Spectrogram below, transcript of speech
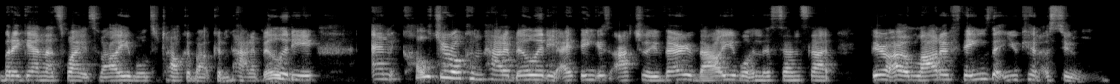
But again, that's why it's valuable to talk about compatibility. And cultural compatibility, I think, is actually very valuable in the sense that there are a lot of things that you can assume.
